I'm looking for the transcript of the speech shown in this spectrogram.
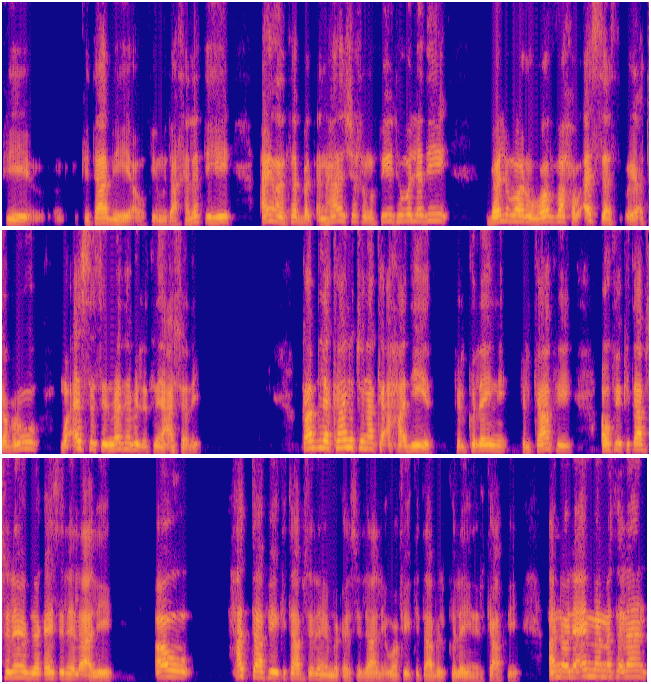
في كتابه أو في مداخلته أيضا ثبت أن هذا الشيخ المفيد هو الذي بلور ووضح وأسس ويعتبروه مؤسس المذهب الاثني عشري. قبل كانت هناك أحاديث في الكليني في الكافي أو في كتاب سليم بن قيس الهلالي أو حتى في كتاب سليم بن قيس الهلالي وفي كتاب الكليني الكافي. أنه الأئمة مثلا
